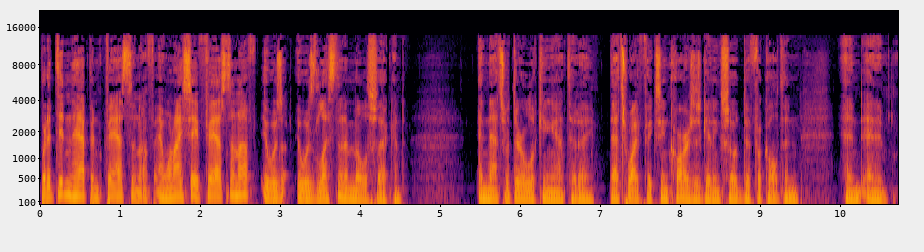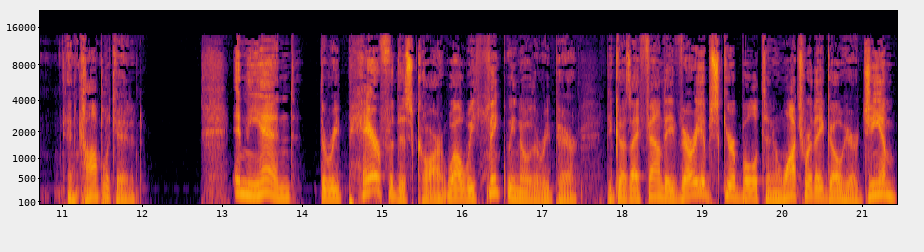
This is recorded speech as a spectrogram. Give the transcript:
But it didn't happen fast enough. And when I say fast enough, it was it was less than a millisecond. And that's what they're looking at today. That's why fixing cars is getting so difficult and and and and complicated. In the end, the repair for this car, well, we think we know the repair because I found a very obscure bulletin and watch where they go here. GM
